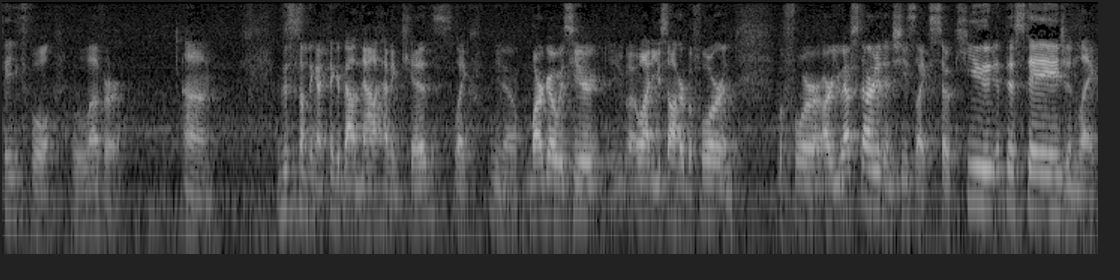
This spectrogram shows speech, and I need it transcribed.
faithful lover. Um, this is something I think about now having kids. Like, you know, Margot was here. A lot of you saw her before, and before RUF started, and she's like so cute at this stage, and like,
